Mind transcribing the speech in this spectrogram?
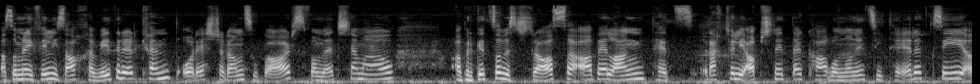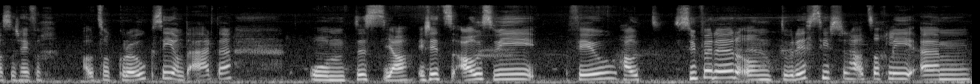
Also wir haben viele Sachen wiedererkannt, auch Restaurants und Bars vom letzten Mal. Aber so, was die Straßen anbelangt, hat es recht viele Abschnitte gehabt, die noch nicht zitiert waren. Also es war einfach so grau und Erde. Und das ja, ist jetzt alles wie viel halt sauberer und touristischer halt so ein bisschen, ähm,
